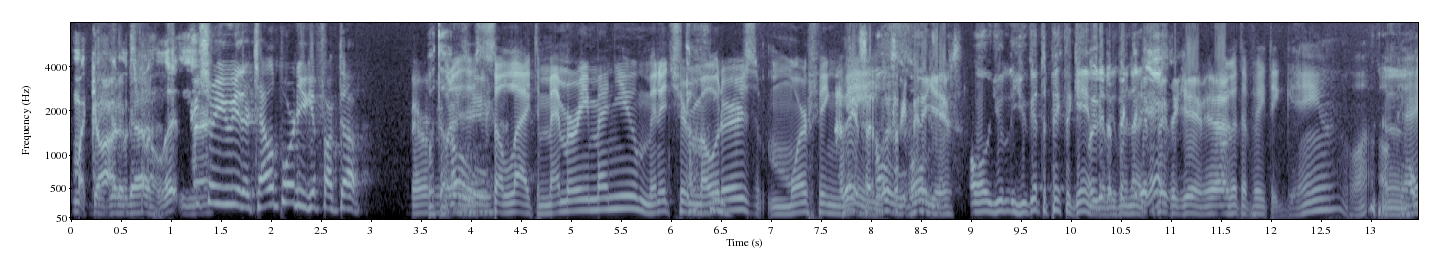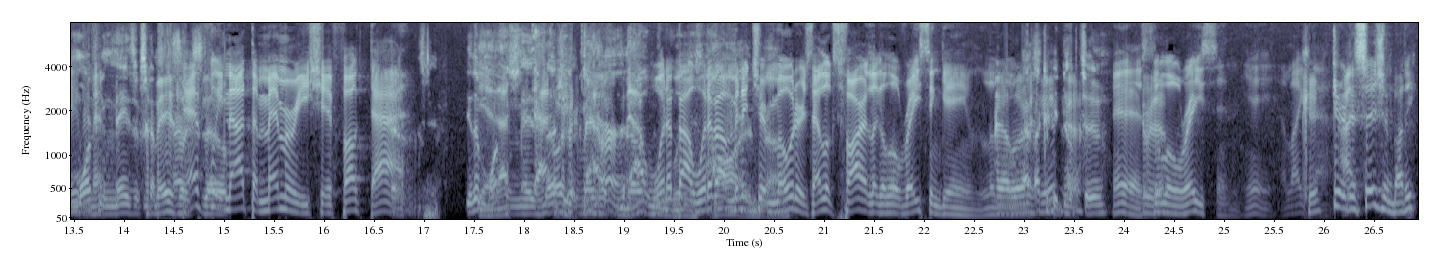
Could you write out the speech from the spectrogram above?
Oh my god, good it looks kind of lit in Make there. sure you either teleport or you get fucked up. What the- What is it? Select memory menu, miniature motors, morphing I think it's, name. it looks like mini oh, games. Oh, oh, you you get to pick the game. Oh, you get to pick the that- Pick the game, I yeah. Oh, get to pick the game. What? Yeah. Okay. Morphing Me- maze looks The kind maze of Definitely though. not the memory shit. Fuck that. Either Yeah, morphing that's- maze. that- That, that- should be that- What about what about hard, miniature bro. motors? That looks fire, like a little racing game. Yeah, Little, little- that, that could be Yeah. dope too. yeah, it's a little racing. Yeah, I like Okay. that. Your I- decision, buddy.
